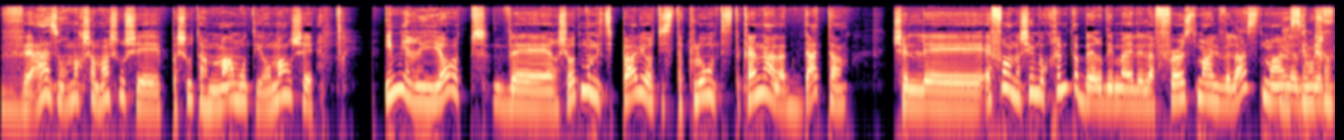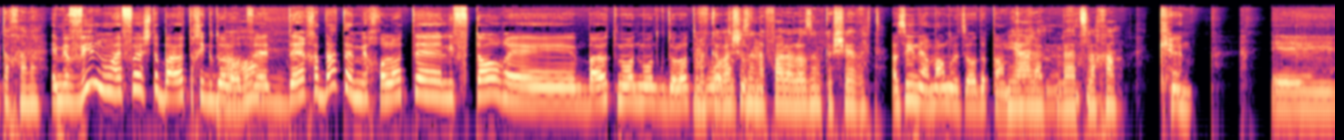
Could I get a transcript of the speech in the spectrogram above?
ואז הוא אמר שם משהו שפשוט המם אותי, הוא אמר שאם עיריות ורשויות מוניציפליות יסתכלו, תסתכלנה על הדאטה של אה, איפה אנשים לוקחים את הברדים האלה ל-first mile ו-last mile, אז ישימו שם יב... תחנה. הם יבינו איפה יש את הבעיות הכי גדולות, ברור. ודרך הדאטה הם יכולות אה, לפתור אה, בעיות מאוד מאוד גדולות. מקווה שזה התושבים. נפל על אוזן קשבת. אז הנה אמרנו את זה עוד הפעם. יאללה, ככה. בהצלחה. כן. אה,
